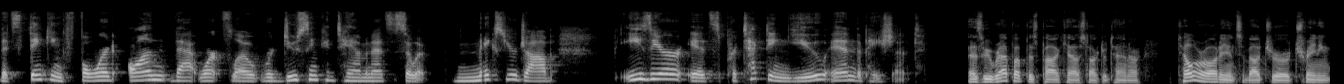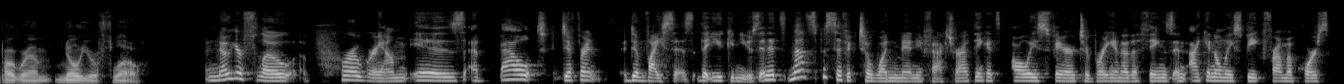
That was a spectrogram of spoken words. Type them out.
that's thinking forward on that workflow, reducing contaminants. So it makes your job easier, it's protecting you and the patient. As we wrap up this podcast, Dr. Tanner, tell our audience about your training program, Know Your Flow. Know Your Flow program is about different devices that you can use. And it's not specific to one manufacturer. I think it's always fair to bring in other things. And I can only speak from, of course,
